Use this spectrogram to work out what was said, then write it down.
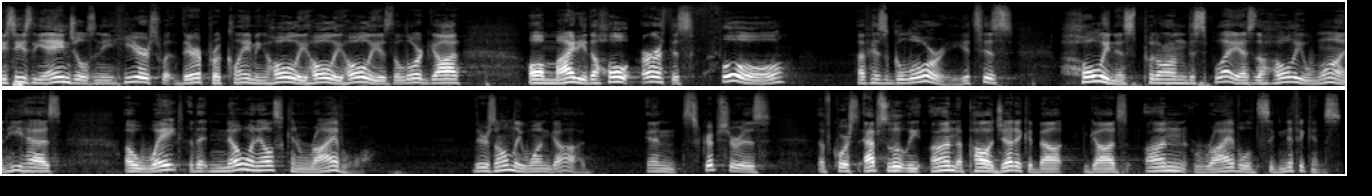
And he sees the angels and he hears what they're proclaiming Holy, holy, holy is the Lord God Almighty. The whole earth is full of his glory. It's his holiness put on display as the Holy One. He has a weight that no one else can rival. There's only one God. And Scripture is, of course, absolutely unapologetic about God's unrivaled significance.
